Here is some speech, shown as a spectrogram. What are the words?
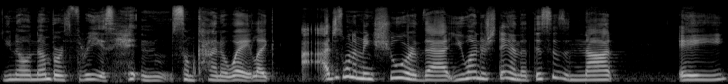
you know, number 3 is hitting some kind of way." Like I just want to make sure that you understand that this is not a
